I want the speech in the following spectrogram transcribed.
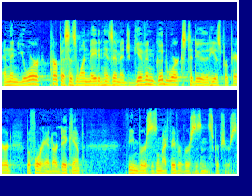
and then your purpose as one made in his image, given good works to do that he has prepared beforehand. Our day camp theme verse is one of my favorite verses in the scriptures.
